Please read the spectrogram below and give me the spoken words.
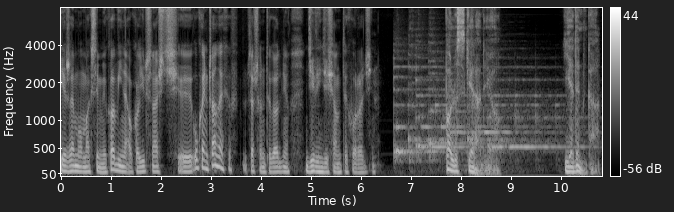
Jerzemu Maksymiukowi na okoliczność y, ukończonych w zeszłym tygodniu 90. urodzin. Polskie Radio. Jedynka.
